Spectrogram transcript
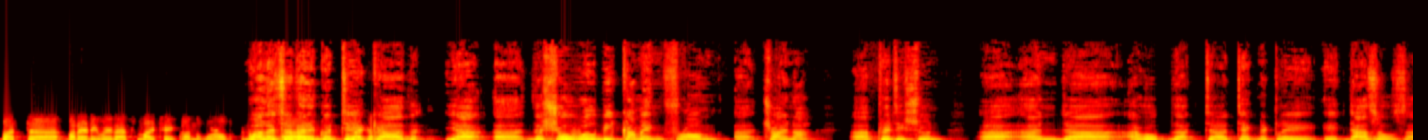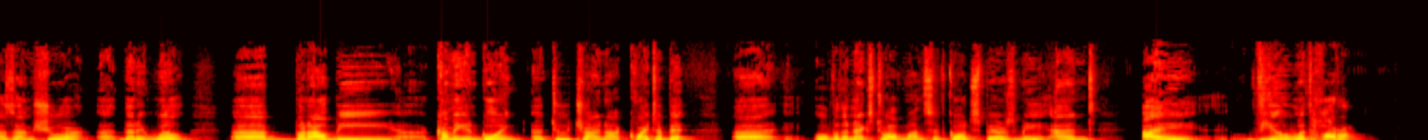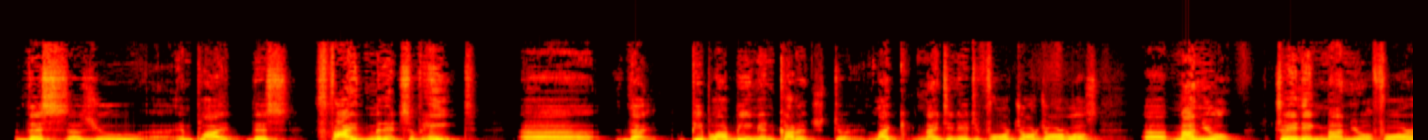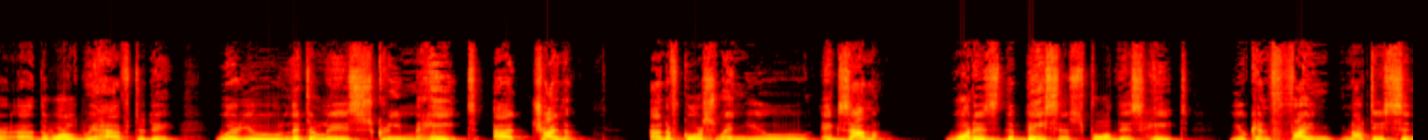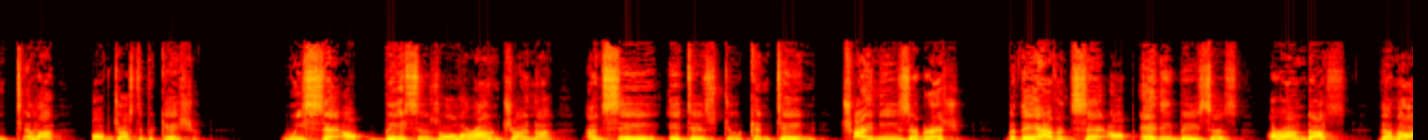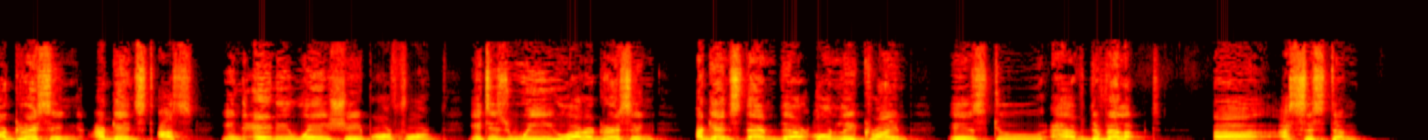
But uh, but anyway, that's my take on the world. Well, it's a very Uh, good take. second- Uh, the, yeah, uh, the show will be coming from uh, China uh, pretty soon. Uh, and uh, I hope that uh, technically it dazzles, as I'm sure uh, that it will. Uh, but I'll be uh, coming and going uh, to China quite a bit over the next 12 months, if God spares me. And I view with horror this, as you implied, this five minutes of hate uh, that people are being encouraged to, like 1984, George Orwell's uh, manual, training manual for uh, the world we have today, where you literally scream hate at China. And of course, when you examine what is the basis for this hate, you can find not a scintilla of justification. We set up bases all around China and say it is to contain Chinese aggression. But they haven't set up any bases around us. They're not aggressing against us in any way, shape, or form. It is we who are aggressing against them. Their only crime is to have developed uh, a system,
